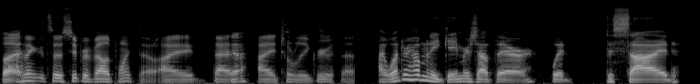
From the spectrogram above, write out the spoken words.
but I think it's a super valid point, though. I that Yeah. I totally agree with that. I wonder how many gamers out there would decide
